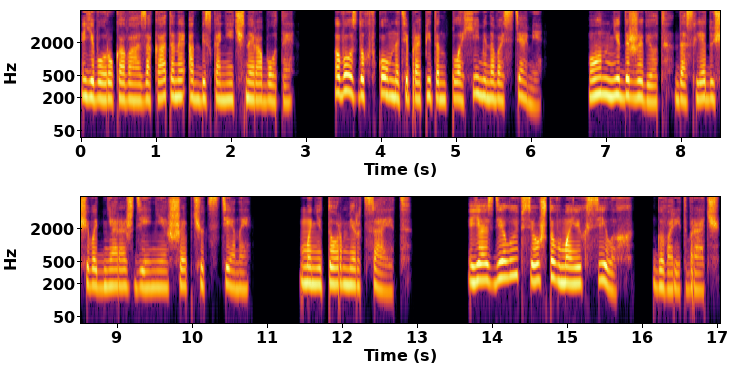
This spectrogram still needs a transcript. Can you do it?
Его рукава закатаны от бесконечной работы. Воздух в комнате пропитан плохими новостями. Он не доживет до следующего дня рождения, шепчут стены. Монитор мерцает. «Я сделаю все, что в моих силах», — говорит врач.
